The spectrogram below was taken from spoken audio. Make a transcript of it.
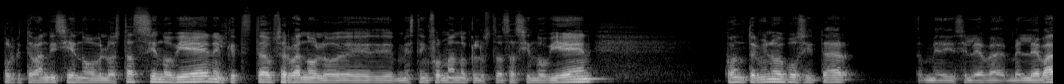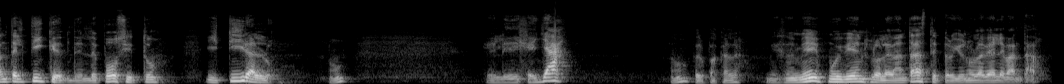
porque te van diciendo, lo estás haciendo bien, el que te está observando eh, me está informando que lo estás haciendo bien. Cuando termino de depositar, me dice, me levanta el ticket del depósito y tíralo, ¿no? Y le dije, ya, ¿no? Pero para acá, me dice, muy bien, lo levantaste, pero yo no lo había levantado.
